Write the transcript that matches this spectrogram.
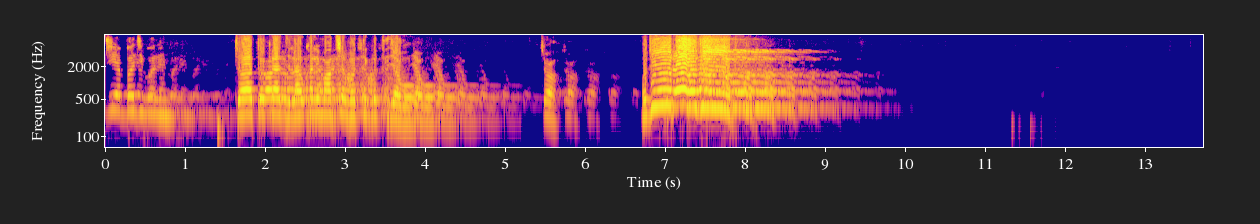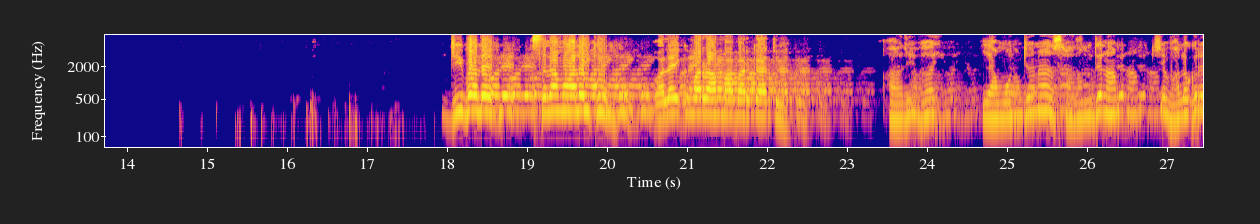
জি আব্বাজি বলেন। চ তোকে আজ লাউখালি মাদ্রাসা ভর্তি করতে যাব। চ। হুজুর হুজুর। জি বলেন। আসসালামু আলাইকুম। ওয়ালাইকুম আসসালাম বারাকাতু। আরে ভাই এমন জনা সালাম দিলাম সে ভালো করে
